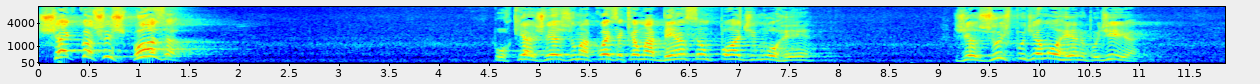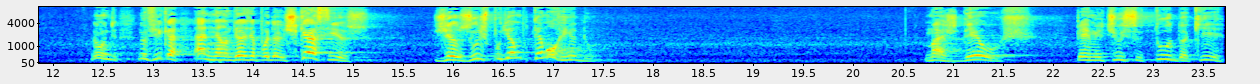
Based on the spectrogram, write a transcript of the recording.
cheque com a sua esposa. Porque às vezes uma coisa que é uma bênção pode morrer. Jesus podia morrer, não podia? Não, não fica, ah não, Deus é poderoso. Esquece isso. Jesus podia ter morrido. Mas Deus permitiu isso tudo aqui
